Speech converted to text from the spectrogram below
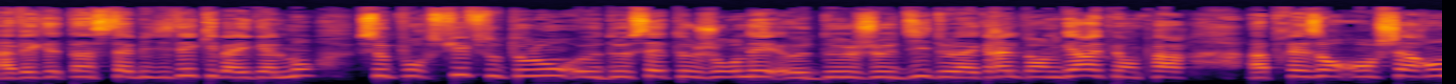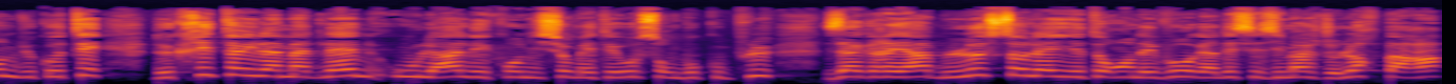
avec cette instabilité qui va également se poursuivre tout au long euh, de cette journée euh, de jeudi. De la grêle dans le Gard. Et puis on part à présent en Charente du côté de Criteuil-la-Madeleine où là, les conditions météo sont beaucoup plus agréables. Le soleil est au rendez-vous. Regardez ces images de l'Orpara,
